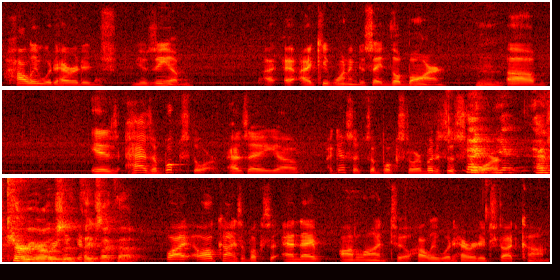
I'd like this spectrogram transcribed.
Hollywood Heritage Museum I, I keep wanting to say the barn, mm. um, is has a bookstore, has a uh, I guess it's a bookstore, but it's a store. Yeah, yeah. and curios and things like that. Buy all kinds of books, and they're online too, HollywoodHeritage.com.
